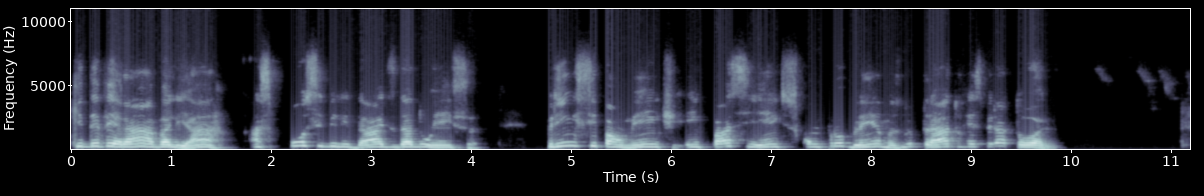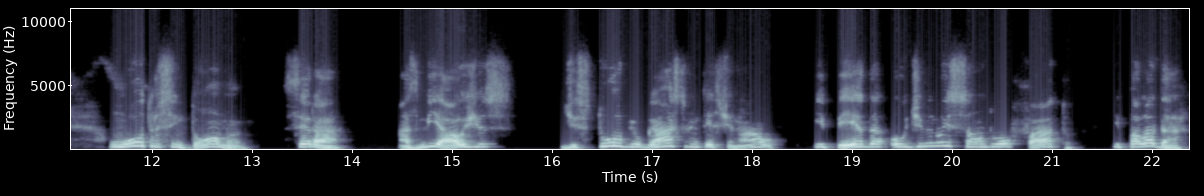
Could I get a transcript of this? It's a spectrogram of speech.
que deverá avaliar as possibilidades da doença, principalmente em pacientes com problemas no trato respiratório. Um outro sintoma será as mialgias, distúrbio gastrointestinal e perda ou diminuição do olfato e paladar.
